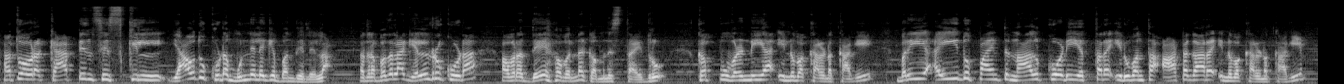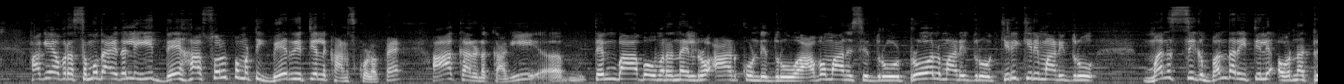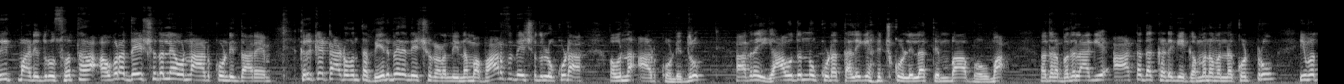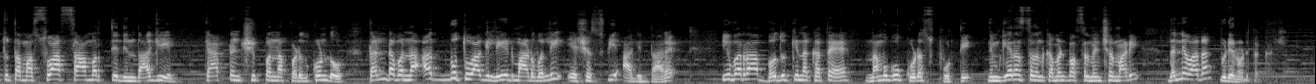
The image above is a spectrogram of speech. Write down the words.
ಅಥವಾ ಅವರ ಕ್ಯಾಪ್ಟನ್ಸಿ ಸ್ಕಿಲ್ ಯಾವುದೂ ಕೂಡ ಮುನ್ನೆಲೆಗೆ ಬಂದಿರಲಿಲ್ಲ. ಅದರ ಬದಲಾಗಿ ಎಲ್ಲರೂ ಕೂಡ ಅವರ ದೇಹವನ್ನು ಗಮನಿಸ್ತಾ ಇದ್ರು. ಕಪ್ಪು ವರ್ಣೀಯ ಎನ್ನುವ ಕಾರಣಕ್ಕಾಗಿ, ಬರೀ ಐದು ಪಾಯಿಂಟ್ ನಾಲ್ಕು ಅಡಿ ಎತ್ತರ ಇರುವಂಥ ಆಟಗಾರ ಎನ್ನುವ ಕಾರಣಕ್ಕಾಗಿ, ಹಾಗೆ ಅವರ ಸಮುದಾಯದಲ್ಲಿ ದೇಹ ಸ್ವಲ್ಪ ಮಟ್ಟಿಗೆ ಬೇರೆ ರೀತಿಯಲ್ಲಿ ಕಾಣಿಸ್ಕೊಳ್ಳುತ್ತೆ. ಆ ಕಾರಣಕ್ಕಾಗಿ ತೆಂಬಾ ಬೋಮರನ್ನ ಎಲ್ಲರೂ ಆಡ್ಕೊಂಡಿದ್ರು, ಅವಮಾನಿಸಿದ್ರು, ಟ್ರೋಲ್ ಮಾಡಿದ್ರು, ಕಿರಿಕಿರಿ ಮಾಡಿದ್ರು, ಮನಸ್ಸಿಗೆ ಬಂದ ರೀತಿಯಲ್ಲಿ ಅವ್ರನ್ನ ಟ್ರೀಟ್ ಮಾಡಿದ್ರು, ಸ್ವತಃ ಅವರ ದೇಶದಲ್ಲೇ ಅವ್ರನ್ನ ಆಡ್ಕೊಂಡಿದ್ದಾರೆ. ಕ್ರಿಕೆಟ್ ಆಡುವಂಥ ಬೇರೆ ಬೇರೆ ದೇಶಗಳಲ್ಲಿ, ನಮ್ಮ ಭಾರತ ದೇಶದಲ್ಲೂ ಕೂಡ ಅವನ್ನ ಆಡ್ಕೊಂಡಿದ್ರು. ಆದರೆ ಯಾವುದನ್ನು ಕೂಡ ತಲೆಗೆ ಹಚ್ಕೊಳ್ಳಿಲ್ಲ ತೆಂಬಾ ಬಹುಮ ಅದರ ಬದಲಾಗಿ ಆಟದ ಕಡೆಗೆ ಗಮನವನ್ನು ಕೊಟ್ಟರು ಇವತ್ತು ತಮ್ಮ ಸ್ವ ಸಾಮರ್ಥ್ಯದಿಂದಾಗಿ ಕ್ಯಾಪ್ಟನ್ಶಿಪ್ ಅನ್ನು ಪಡೆದುಕೊಂಡು ತಂಡವನ್ನು ಅದ್ಭುತವಾಗಿ ಲೀಡ್ ಮಾಡುವಲ್ಲಿ ಯಶಸ್ವಿ ಆಗಿದ್ದಾರೆ. ಇವರ ಬದುಕಿನ ಕತೆ ನಮಗೂ ಕೂಡ ಸ್ಫೂರ್ತಿ. ನಿಮ್ಗೆ ಏನಿಸ್ತದೆ ಕಮೆಂಟ್ ಬಾಕ್ಸಲ್ಲಿ ಮೆನ್ಷನ್ ಮಾಡಿ. ಧನ್ಯವಾದ. ವಿಡಿಯೋ ನೋಡಿದ್ದಕ್ಕಾಗಿ.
